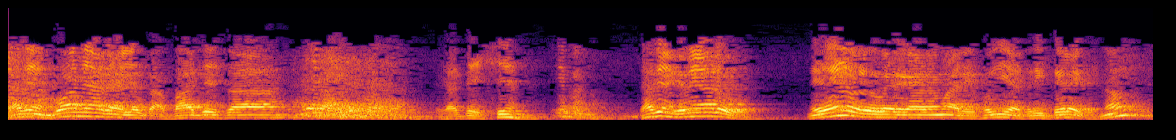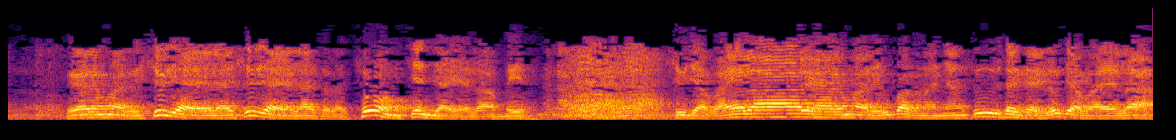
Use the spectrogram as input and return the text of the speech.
ဒါဖြင့်ပွားများတဲ့လောက်ကဘာသစ္စာဒါသိရှင်းဒါဖြင့်ခင်ဗျားတို့နေတိုင်းလိုလိုပဲဒကာဓမ္မတွေဘုန်းကြီးကသတိပေးလိုက်တယ်နော်ဒကာဓမ္မတွေရှုကြရဲ့လားရှုကြရဲ့လားဆိုတော့ချိုးအောင်ကျင့်ကြရဲ့လားမေးတယ် ရှုကြပါရဲ့လားဒကာဓမ္မတွေဥပဒနာဉာဏ်စူးစိုက်စိုက်လုပ်ကြပါရဲ့လား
